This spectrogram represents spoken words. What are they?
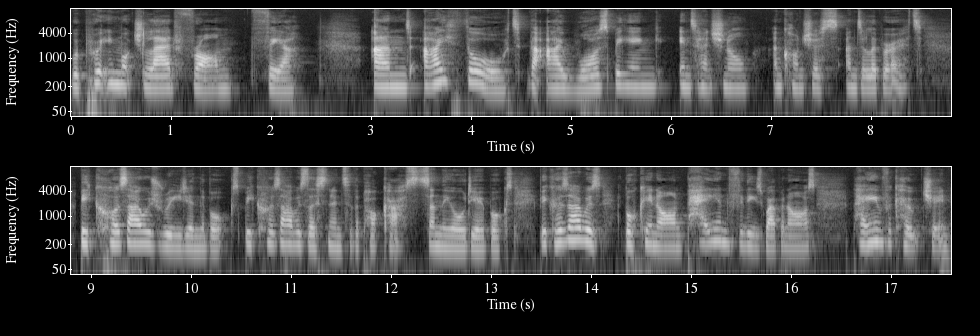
were pretty much led from fear. And I thought that I was being intentional and conscious and deliberate because I was reading the books, because I was listening to the podcasts and the audiobooks, because I was booking on, paying for these webinars, paying for coaching,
